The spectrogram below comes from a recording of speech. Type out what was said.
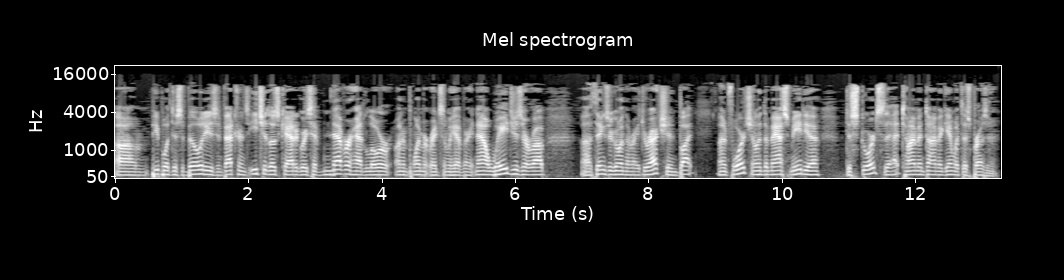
um, people with disabilities, and veterans, each of those categories have never had lower unemployment rates than we have right now. Wages are up, uh, things are going in the right direction, but unfortunately, the mass media distorts that time and time again with this president.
